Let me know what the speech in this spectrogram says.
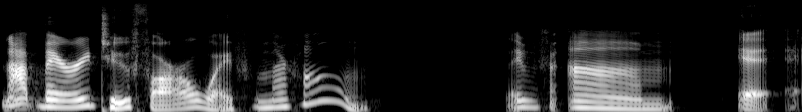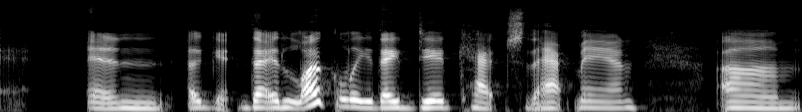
not buried too far away from their home. They've um, it, eh, and again, they luckily they did catch that man. Um,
